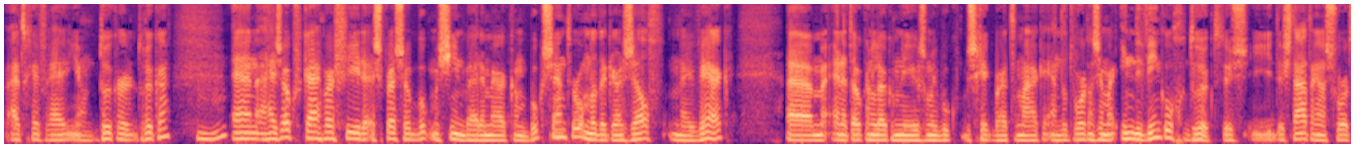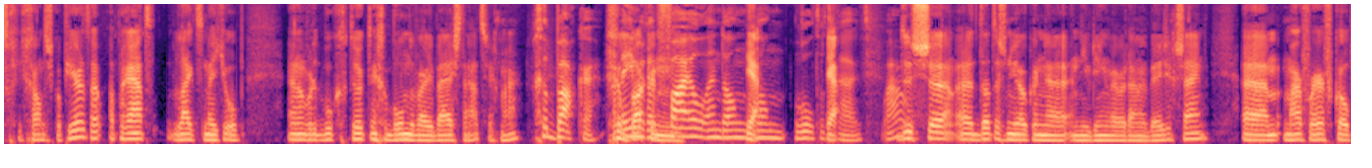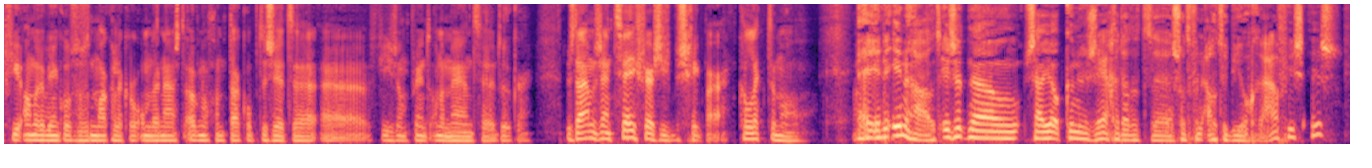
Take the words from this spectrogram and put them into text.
uitgeverij, ja, drukker drukken. Mhm. En hij is ook verkrijgbaar via de Espresso Book Machine bij de American Book Center, omdat ik daar zelf mee werk. Ehm, en het ook een leuke manier is om je boek beschikbaar te maken. En dat wordt dan zeg maar in de winkel gedrukt. Dus je- er staat er een soort gigantisch kopieerapparaat, lijkt het een beetje op. En dan wordt het boek gedrukt en gebonden waar je bij staat, zeg maar. Gebakken. Alleen maar een Gebakken. file en dan, Ja. dan rolt het Ja. eruit. Wauw. Dus eh, eh, dat is nu ook een, eh, een nieuw ding waar we daarmee bezig zijn. Ehm, maar voor herverkoop via andere winkels was het makkelijker om daarnaast ook nog een tak op te zetten eh, via zo'n print-on-demand drukker. Dus daarom zijn twee versies beschikbaar. Collect them all. Hey, en de inhoud, is het nou, zou je ook kunnen zeggen dat het eh, een soort van autobiografisch is?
